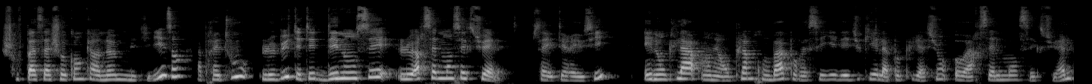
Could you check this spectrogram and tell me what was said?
je trouve pas ça choquant qu'un homme l'utilise. Hein. Après tout le but était de dénoncer le harcèlement sexuel. Ça a été réussi. Et donc là, on est en plein combat pour essayer d'éduquer la population au harcèlement sexuel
